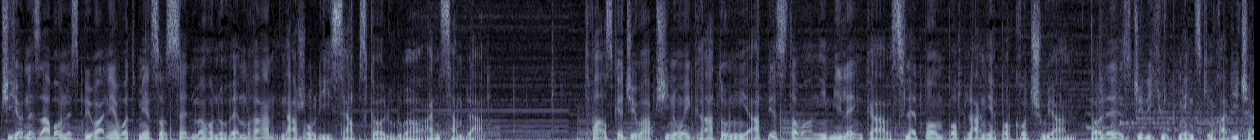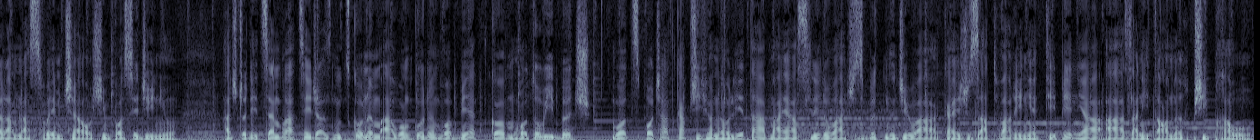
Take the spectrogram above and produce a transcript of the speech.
Przychodne zabawne spiewanie odmie so 7 novembra na żoli serbskiego ludowego ansambla. Twarske dzieła przy nowej gratowni a piestowani Milenka w slepom po planie pokročuja. Dole zdzielichu gmejnskim radičelam na swoim wczorajszym posiedzeniu. Aż do decembra chcedza z nuckonym a wonkonym wobmietkom hotowi być, od spočatka przychodnego lata maja sledować zbytne dzieła, kajż zatwarenie tepienia a sanitarnych przyprawów.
